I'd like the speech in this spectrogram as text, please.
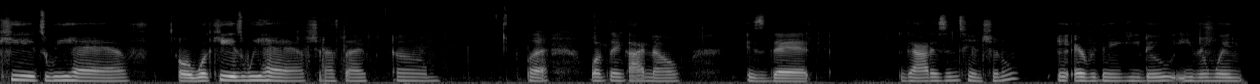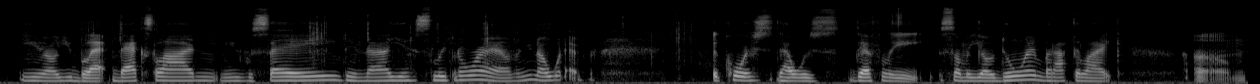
kids we have or what kids we have, should I say. Um, but one thing I know is that God is intentional in everything he do, even when you know you black backsliding, you were saved and now you're sleeping around and you know whatever. Of course, that was definitely some of y'all doing, but I feel like um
